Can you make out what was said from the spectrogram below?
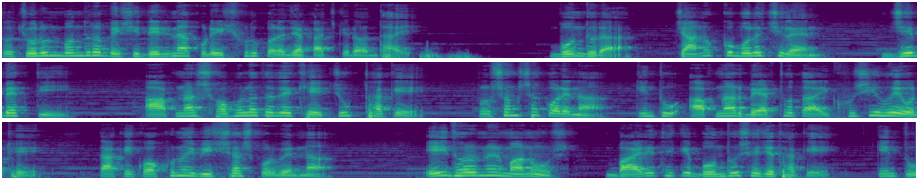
তো চলুন বন্ধুরা, বেশি দেরি না করে শুরু করা যাক আজকের অধ্যায়। বন্ধুরা, চাণক্য বলেছিলেন, যে ব্যক্তি আপনার সফলতা দেখে চুপ থাকে, প্রশংসা করে না, কিন্তু আপনার ব্যর্থতায় খুশি হয়ে ওঠে, তাকে কখনোই বিশ্বাস করবেন না। এই ধরনের মানুষ বাইরে থেকে বন্ধু সেজে থাকে, কিন্তু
